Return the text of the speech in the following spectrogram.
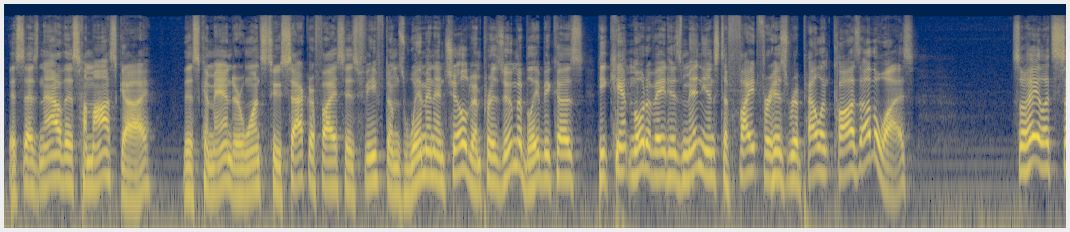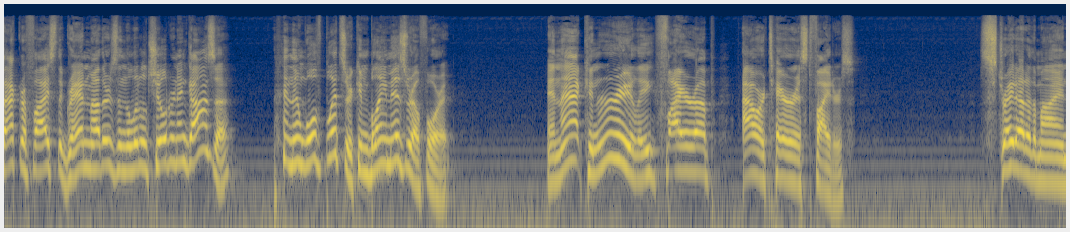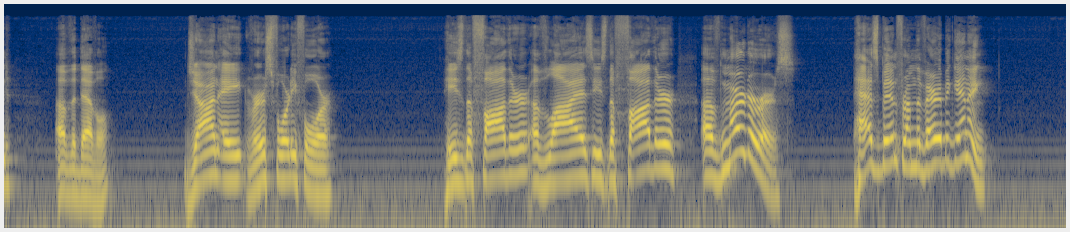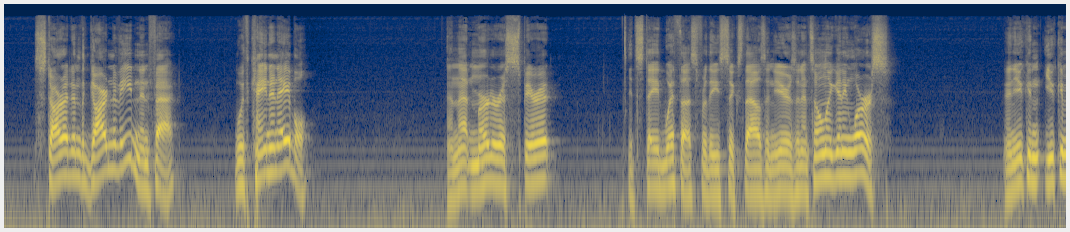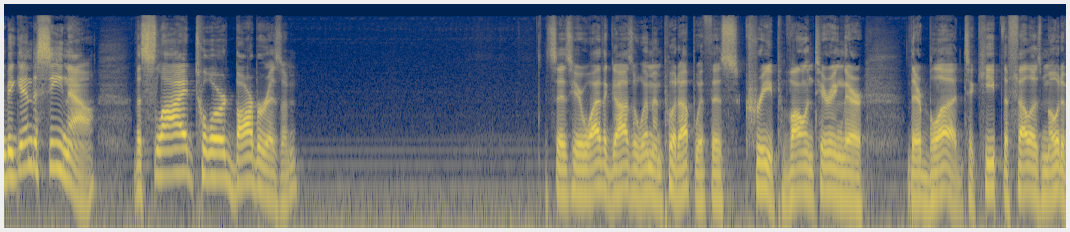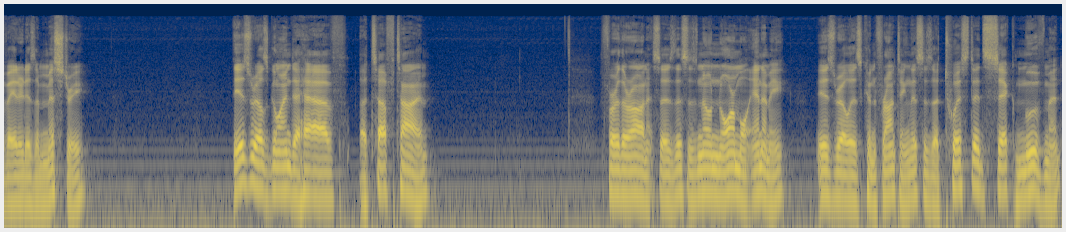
It says now this Hamas guy, this commander, wants to sacrifice his fiefdoms, women and children, presumably because he can't motivate his minions to fight for his repellent cause otherwise. So, hey, let's sacrifice the grandmothers and the little children in Gaza. And then Wolf Blitzer can blame Israel for it. And that can really fire up our terrorist fighters. Straight out of the mind of the devil. John 8, verse 44. He's the father of lies, he's the father of murderers. Has been from the very beginning. Started in the Garden of Eden, in fact. With Cain and Abel. And that murderous spirit, it stayed with us for these 6,000 years, and it's only getting worse. And you can, you can begin to see now the slide toward barbarism. It says here why the Gaza women put up with this creep volunteering their, their blood to keep the fellows motivated is a mystery. Israel's going to have a tough time. Further on, it says this is no normal enemy Israel is confronting. This is a twisted, sick movement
